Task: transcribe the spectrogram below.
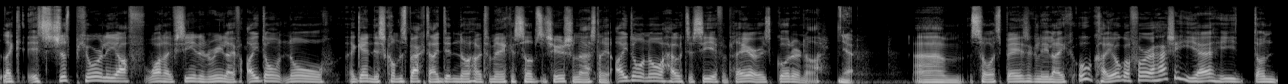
like, it's just purely off what I've seen in real life. I don't know. Again, this comes back to I didn't know how to make a substitution last night. I don't know how to see if a player is good or not. Yeah. Um, so it's basically like, oh, Kyogo Furuhashi, yeah, he done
